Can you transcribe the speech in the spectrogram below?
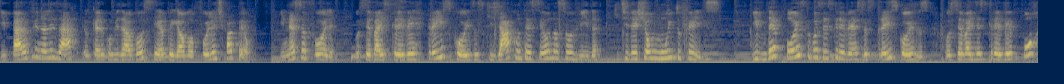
E para finalizar, eu quero convidar você a pegar uma folha de papel. E nessa folha, você vai escrever três coisas que já aconteceu na sua vida que te deixou muito feliz. E depois que você escrever essas três coisas, você vai descrever por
